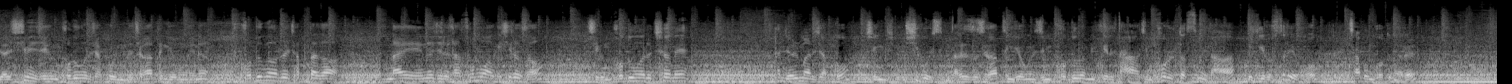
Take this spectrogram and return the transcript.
열심히 지금 고등어를 잡고 있는데 저 같은 경우에는 고등어를 잡다가 나의 에너지를 다 소모하기 싫어서 지금 고등어를 처음에 한 10마리 잡고 지금 지금 쉬고 있습니다. 그래서 저 같은 경우는 지금 고등어 미끼를 다 지금 포를 떴습니다. 미끼로 쓰려고 잡은 고등어를.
